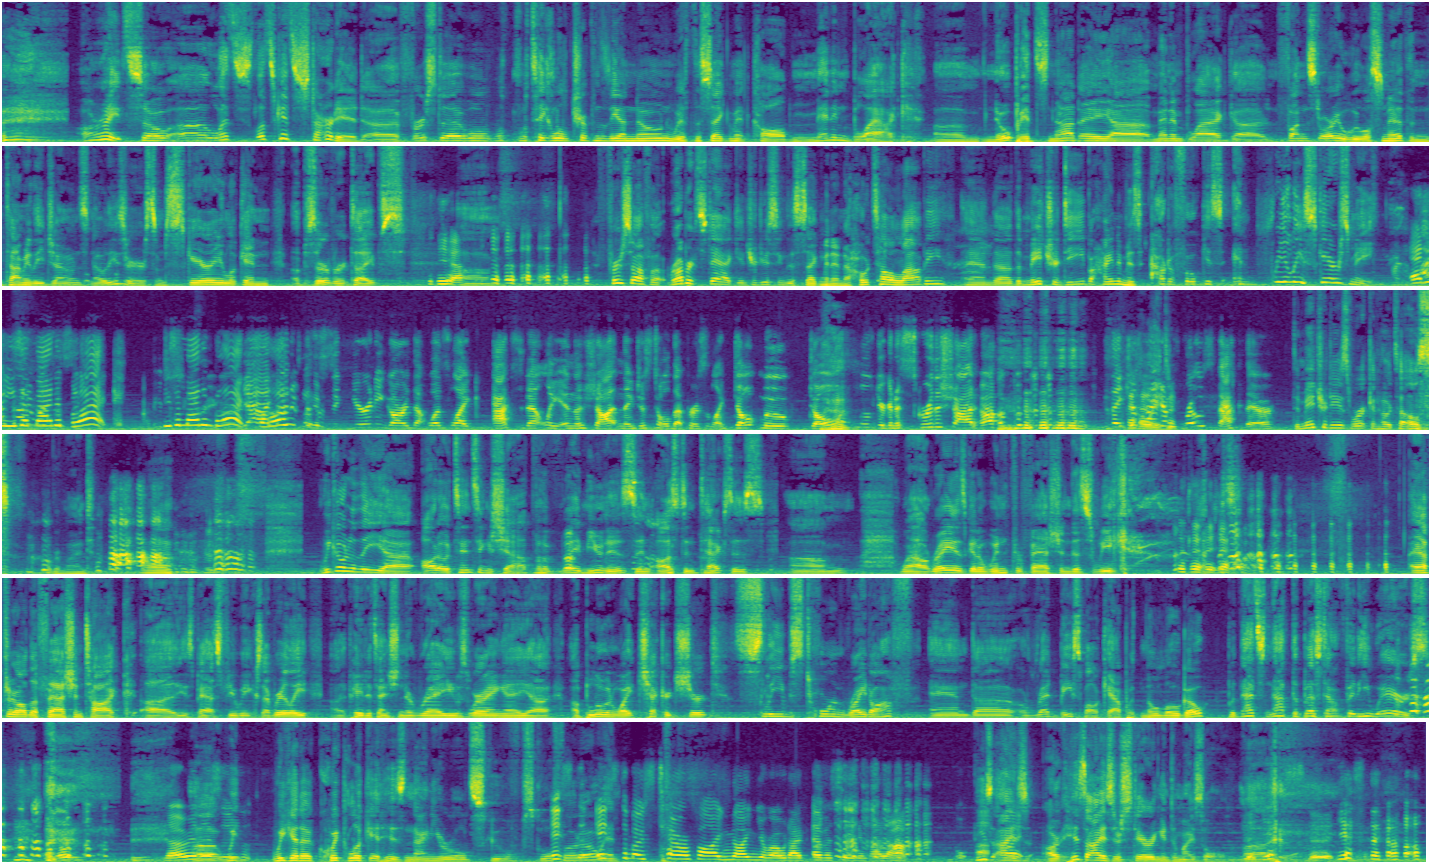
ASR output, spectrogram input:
timer. All right, so uh, let's let's get started. Uh, first, uh, we'll, we'll we'll take a little trip into the unknown with the segment called Men in Black. Um, nope, it's not a uh, Men in Black uh, fun story. with Will Smith and Tommy Lee Jones. No, these are some scary looking observer types. Yeah. Um, first off, uh, Robert Stack introducing this segment in a hotel lobby, and uh, the maitre d behind him is out of focus and really scares me. and I he's a man in was- black. I think He's a man in black. Yeah, I thought behind it was him. a security guard that was like accidentally in the shot, and they just told that person like, "Don't move, don't move. You're gonna screw the shot up." they just Wait. made him froze back there. Do maitre d's work in hotels? Never mind. Uh, we go to the uh, auto tinting shop of Ray Muniz in Austin, Texas. Um, wow, Ray is going to win for fashion this week. After all the fashion talk uh, these past few weeks, I really uh, paid attention to Ray. He was wearing a, uh, a blue and white checkered shirt, sleeves torn right off, and uh, a red baseball cap with no logo. But that's not the best outfit he wears. No, it Uh, we we get a quick look at his nine-year-old school school It's, photo, the, it's and the most terrifying nine-year-old I've ever seen in my life. these I- eyes are his eyes are staring into my soul. Uh, yes, they are.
